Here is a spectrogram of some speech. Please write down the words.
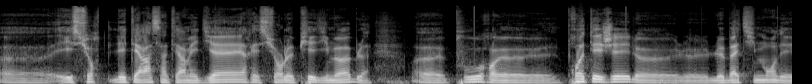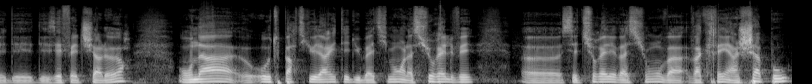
euh, et sur les terrasses intermédiaires et sur le pied d'immeuble euh, pour euh, protéger le, le, le bâtiment des, des, des, effets de chaleur. On a, autre particularité du bâtiment, on l'a surélevé. Euh, cette surélévation va, va créer un chapeau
